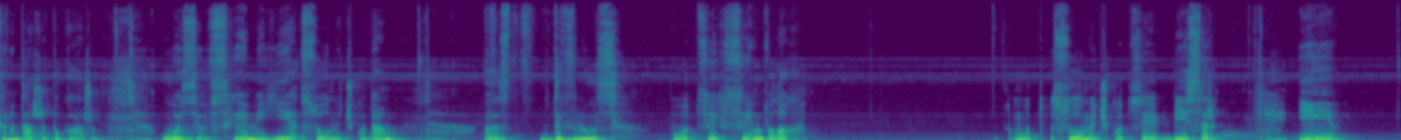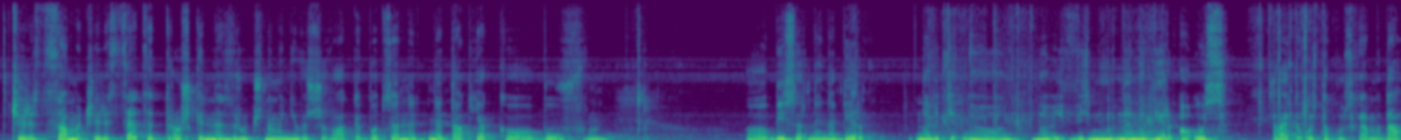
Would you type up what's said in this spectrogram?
карандаш і покажу. Ось в схемі є сонечко. Да? Е, Дивлюсь по цих символах. От Сонечко це бісер. І через, саме через це це трошки незручно мені вишивати, бо це не, не так, як е, був бісерний набір. Навіть, е, навіть візьму не набір, а ось давайте ось таку схему. Да?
